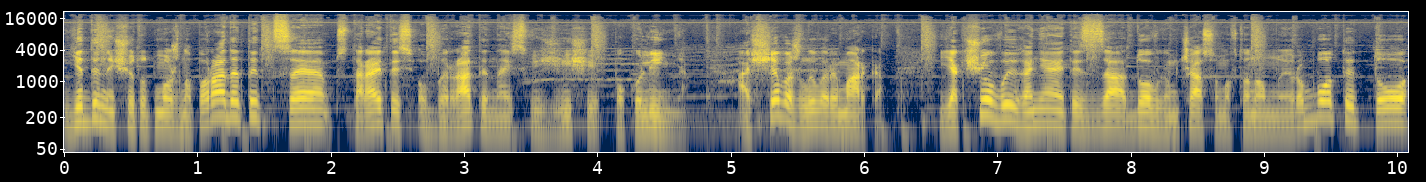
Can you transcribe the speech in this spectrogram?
Єдине, що тут можна порадити, це старайтесь обирати найсвіжіші покоління. А ще важлива ремарка: якщо ви ганяєтесь за довгим часом автономної роботи, то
